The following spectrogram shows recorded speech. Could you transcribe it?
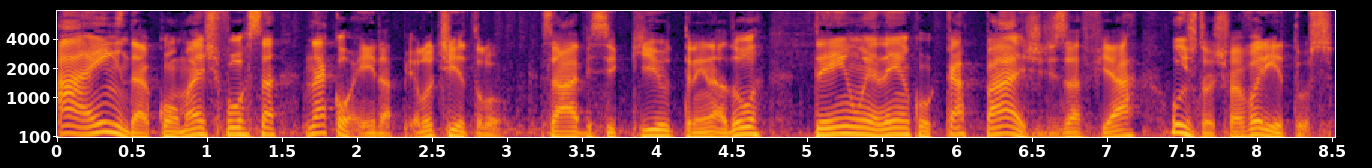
ainda com mais força na corrida pelo título. Sabe-se que o treinador tem um elenco capaz de desafiar os dois favoritos.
